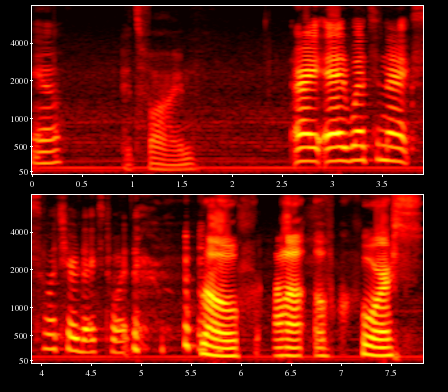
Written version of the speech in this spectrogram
yeah. It's fine. All right, Ed. What's next? What's your next one? So, uh, of course,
